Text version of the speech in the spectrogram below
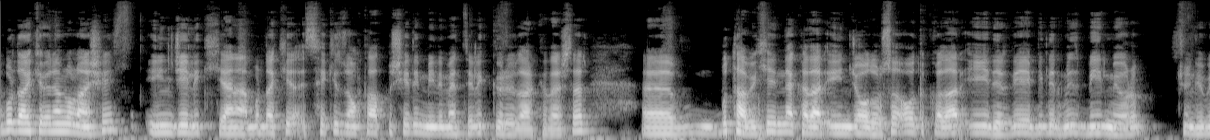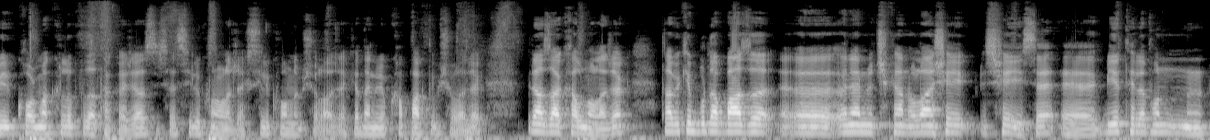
Buradaki önemli olan şey incelik. Yani buradaki 8.67 milimetrelik görüyoruz arkadaşlar. Ee, bu tabii ki ne kadar ince olursa o kadar iyidir diyebilir miyiz bilmiyorum. Çünkü bir koruma kılıfı da takacağız. İşte silikon olacak, silikonlu bir şey olacak ya da ne kapaklı bir şey olacak. Biraz daha kalın olacak. Tabii ki burada bazı e, önemli çıkan olan şey şey ise e, bir telefonun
